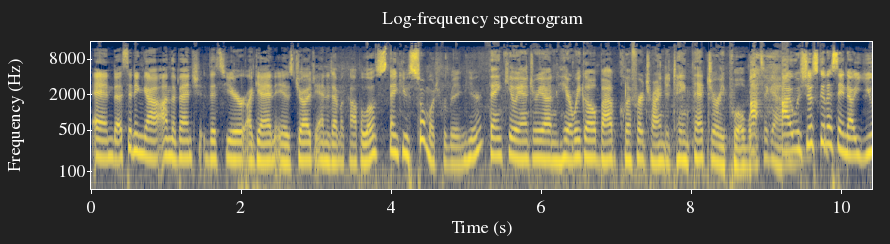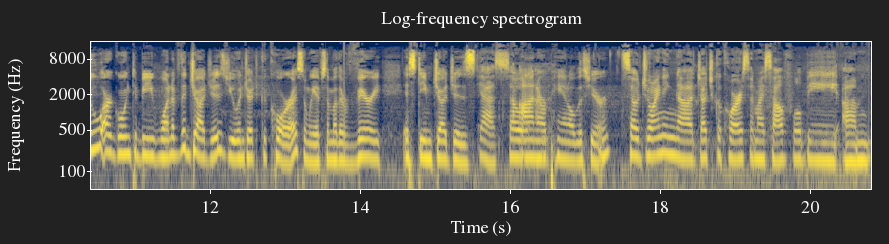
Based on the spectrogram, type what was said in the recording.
And uh, sitting uh, on the bench this year again is Judge Anna Demacopoulos. Thank you so much for being here. Thank you, Andrea. And here we go, Bob Clifford trying to taint that jury pool once again. I was just going to say, now you are going to be one of the judges, you and Judge Kocoras, and we have some other very esteemed judges yes, so on our panel this year. So joining uh, Judge Kocoras and myself will be um,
